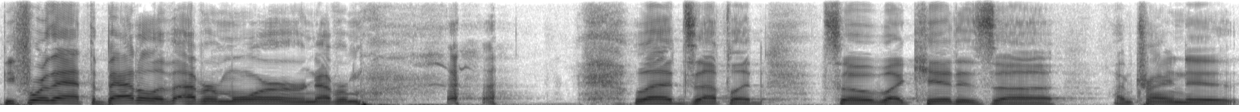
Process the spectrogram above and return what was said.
Before that, the Battle of Evermore or Nevermore, Led Zeppelin. So my kid is. Uh, I'm trying to.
